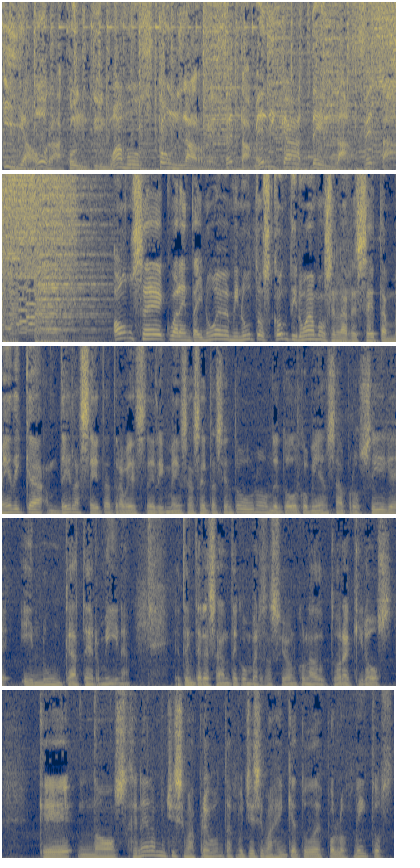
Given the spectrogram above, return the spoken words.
Y ahora continuamos con la receta médica de la Z. 11.49 minutos. Continuamos en la receta médica de la Z a través de la inmensa Z101, donde todo comienza, prosigue y nunca termina. Esta interesante conversación con la doctora Quiroz, que nos genera muchísimas preguntas, muchísimas inquietudes por los mitos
